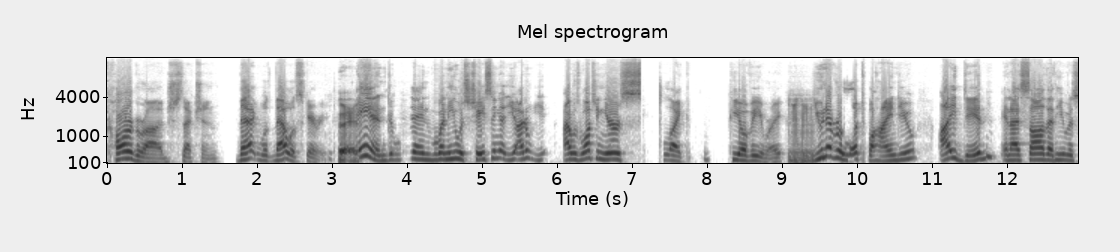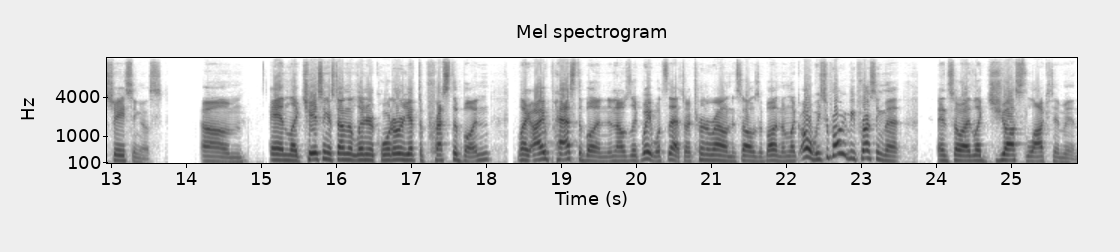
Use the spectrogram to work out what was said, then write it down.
car garage section, that was that was scary. Right. And and when he was chasing it, you, I don't. You, I was watching your like POV, right? hmm You never looked behind you. I did, and I saw that he was chasing us. Um, and like chasing us down the linear corridor, you have to press the button. Like I passed the button, and I was like, "Wait, what's that?" So I turned around and saw it was a button. I'm like, "Oh, we should probably be pressing that." and so I like just locked him in.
